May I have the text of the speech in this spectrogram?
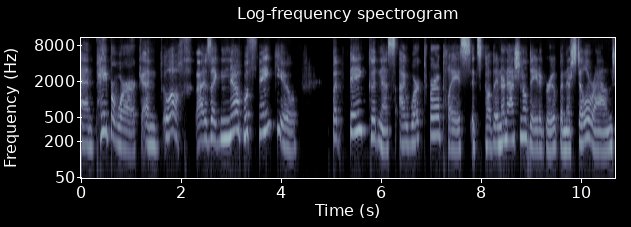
and paperwork. And oh, I was like, no, thank you. But thank goodness I worked for a place, it's called International Data Group, and they're still around.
